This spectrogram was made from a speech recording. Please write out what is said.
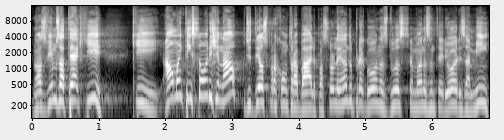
Nós vimos até aqui que há uma intenção original de Deus para com o trabalho. O pastor Leandro pregou nas duas semanas anteriores a mim.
